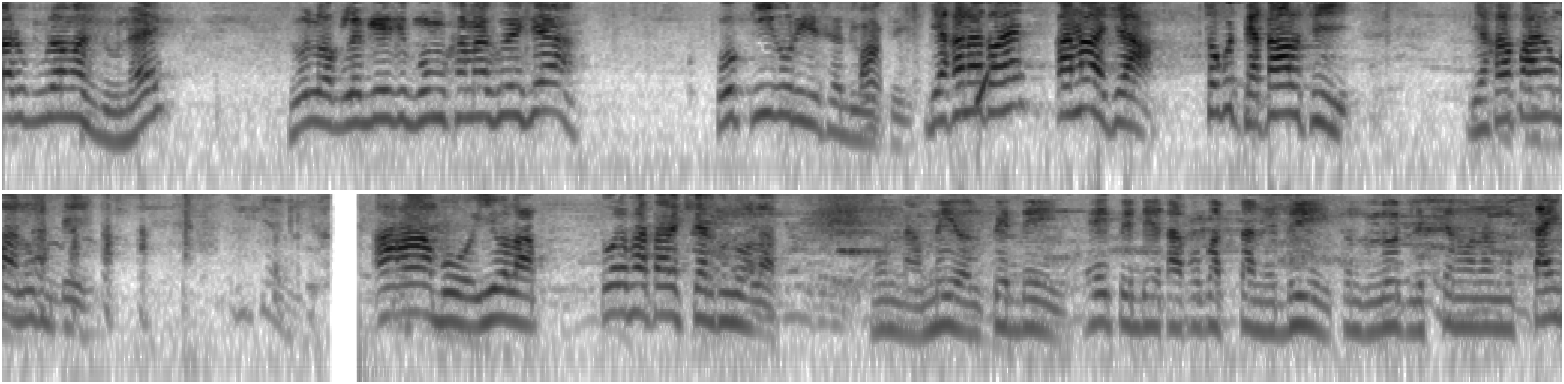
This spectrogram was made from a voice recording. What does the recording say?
আৰু পুৰা মাছ দিওঁ নাই তোৰ লগ লাগি আজি বোম খানা খুৱাইছে অ কি কৰি আছা দেখা নাই তই কানা হৈছে চকুত ভেটা আলছি দেখা পায় মানুহ সুধে আ আ বহি অলপ তোৰ ভাতা ৰিক্সাৰ কোনো অলপ মোৰ নামেই হ'ল পেদে এই পেদে কাকো পাত্তা নেদে তোৰ লোড লেকচাৰ মাৰাৰ মোৰ টাইম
